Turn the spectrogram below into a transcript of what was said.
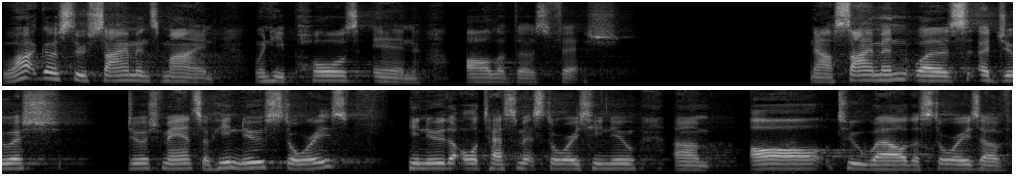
What goes through Simon's mind when he pulls in all of those fish? Now, Simon was a Jewish, Jewish man, so he knew stories. He knew the Old Testament stories. He knew um, all too well the stories of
